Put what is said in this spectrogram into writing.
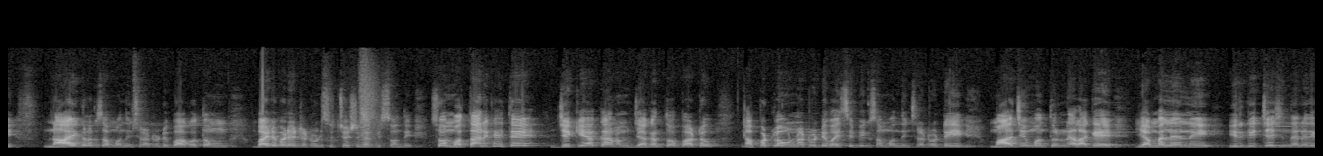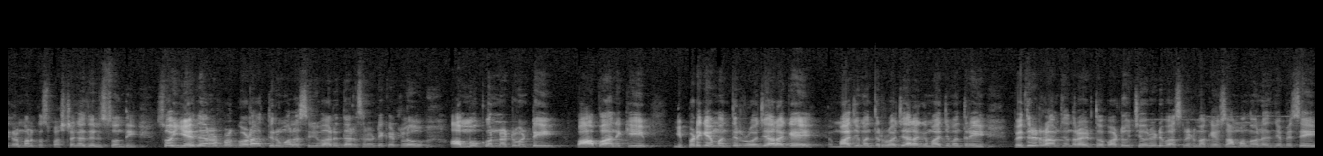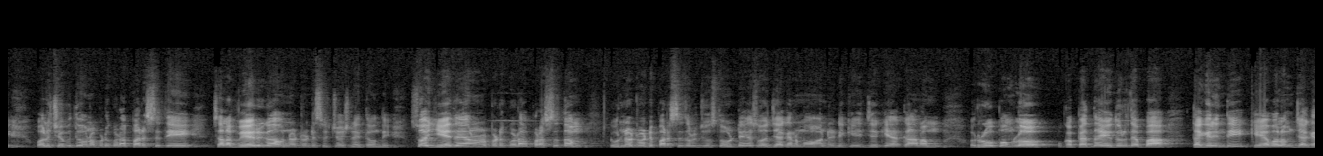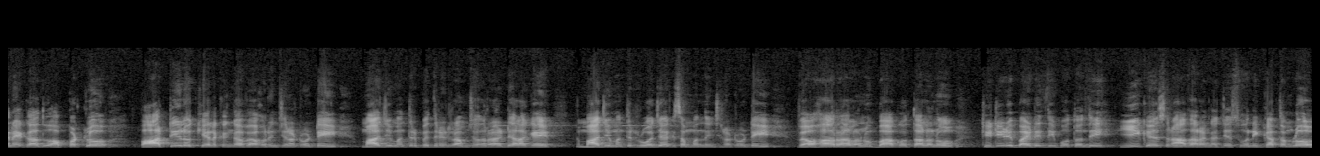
నాయకులకు సంబంధించినటువంటి భాగత్వం బయటపడేటటువంటి సిచ్యువేషన్ కనిపిస్తుంది. సో మొత్తానికైతే జకియా ఖానం జగన్తో పాటు అప్పట్లో ఉన్నటువంటి వైసీపీకి సంబంధించినటువంటి మాజీ మంత్రుల్ని అలాగే ఎమ్మెల్యేలని ఇరికిచ్చేసింది అనేది ఇక్కడ మనకు స్పష్టంగా తెలుస్తుంది. సో ఏదైనప్పటికీ కూడా తిరుమల శ్రీవారి దర్శన టికెట్లు అమ్ముకున్నటువంటి పాపానికి ఇప్పటికే మంత్రి రోజా అలాగే మాజీ మంత్రి రోజా అలాగే మాజీ మంత్రి పెద్దిరెడ్డి రామచంద్రారెడ్డితో పాటు చెవిరెడ్డి భాస్కర్ రెడ్డి మాకేం సంబంధం లేదని చెప్పేసి వాళ్ళు చెబుతూ ఉన్నప్పుడు కూడా పరిస్థితి చాలా వేరుగా ఉన్నటువంటి సిచ్యువేషన్ అయితే ఉంది. సో ఏదైనప్పటికీ కూడా ప్రస్తుతం ఉన్నటువంటి పరిస్థితులు చూస్తూ ఉంటే సో జగన్మోహన్ రెడ్డికి జకియా కాలం రూపంలో ఒక పెద్ద ఎదురుదెబ్బ తగిలింది. కేవలం జగనే కాదు అప్పట్లో పార్టీలో కీలకంగా వ్యవహరించినటువంటి మాజీ మంత్రి పెద్దిరెడ్డి రామచంద్రారెడ్డి అలాగే మాజీ మంత్రి రోజాకి సంబంధించినటువంటి వ్యవహారాలను బాగోతాలను టీటీడీ బయటకు తీయబోతోంది ఈ కేసును ఆధారంగా చేసుకుని గతంలో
